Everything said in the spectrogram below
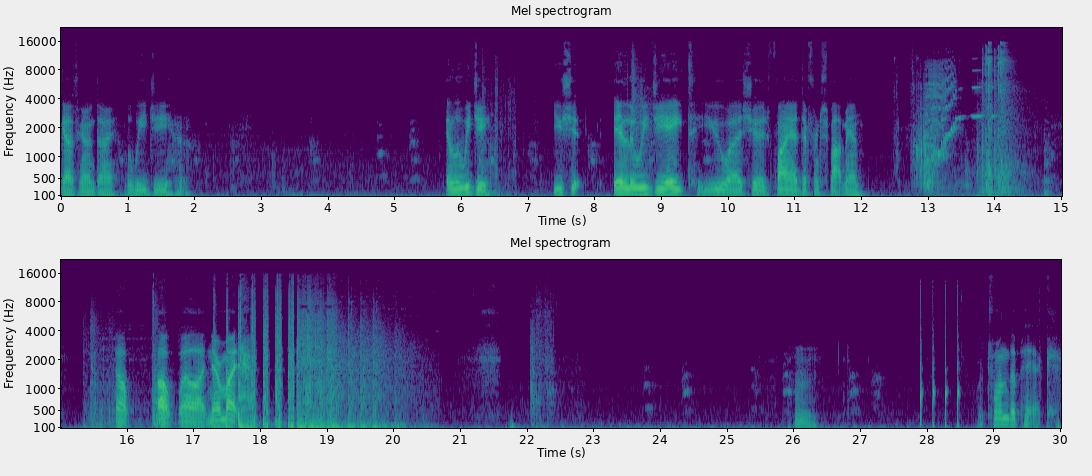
Guy's gonna die. Luigi. hey, Luigi. You should. Hey, Luigi 8. You uh, should find a different spot, man. Oh. Oh, well, uh, never mind. hmm. One to pick?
